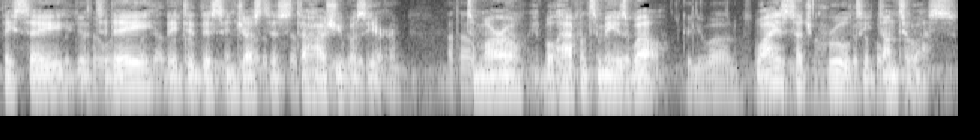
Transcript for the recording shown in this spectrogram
They say that today they did this injustice to Haji Wazir. Tomorrow it will happen to me as well. Why is such cruelty done to us?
